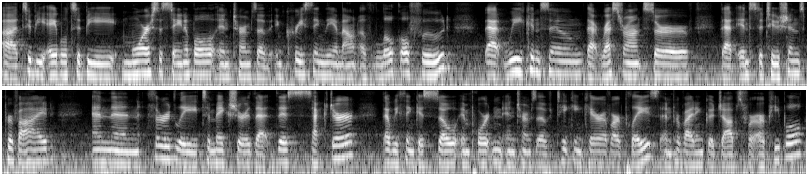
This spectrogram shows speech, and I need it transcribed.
uh, to be able to be more sustainable in terms of increasing the amount of local food that we consume, that restaurants serve, that institutions provide. And then, thirdly, to make sure that this sector that we think is so important in terms of taking care of our place and providing good jobs for our people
